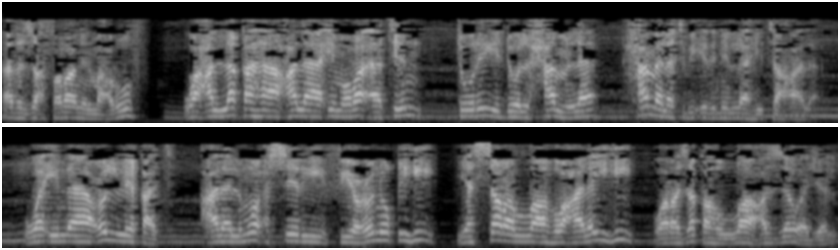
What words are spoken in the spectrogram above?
هذا الزعفران المعروف وعلقها على امرأة تريد الحمل حملت بإذن الله تعالى. وإذا علقت على المعسر في عنقه يسر الله عليه ورزقه الله عز وجل.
